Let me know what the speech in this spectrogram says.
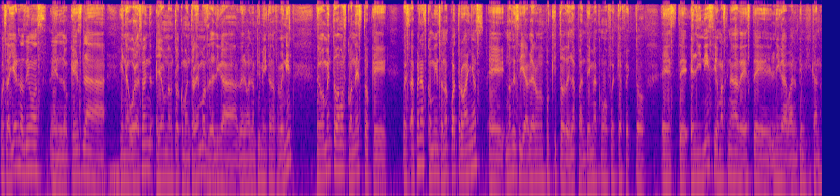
Pues ayer nos vimos en lo que es la inauguración, ya un momento comentaremos de la Liga del Balompié Mexicano Femenil. De momento vamos con esto que pues apenas comienza, ¿no? Cuatro años. Eh, no sé si ya hablaron un poquito de la pandemia, cómo fue que afectó este el inicio más que nada de este Liga Balompié Mexicano.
